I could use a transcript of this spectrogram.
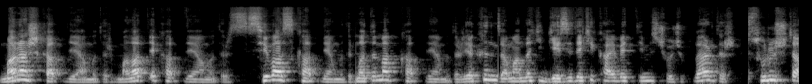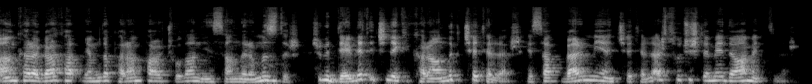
Maraş katliamıdır, Malatya katliamıdır, Sivas katliamıdır, Madımak katliamıdır, yakın zamandaki Gezi'deki kaybettiğimiz çocuklardır. Suruç'ta Ankara Gar katliamında paramparça olan insanlarımızdır. Çünkü devlet içindeki karanlık çeteler, hesap vermeyen çeteler suç işlemeye devam ettiler.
